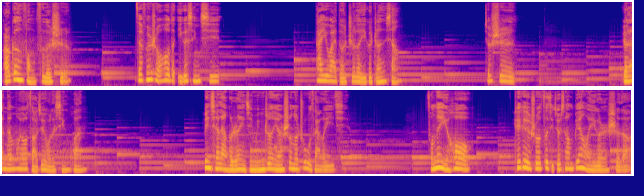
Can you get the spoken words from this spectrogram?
而更讽刺的是，在分手后的一个星期，他意外得知了一个真相，就是。”原来男朋友早就有了新欢，并且两个人已经名正言顺的住在了一起。从那以后，K K 说自己就像变了一个人似的。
